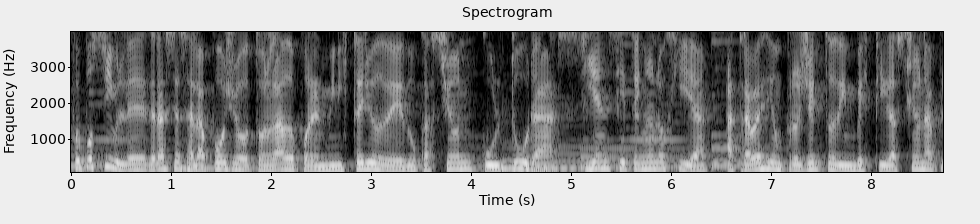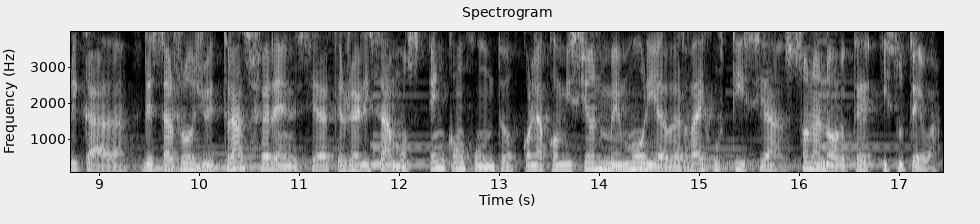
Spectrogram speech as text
Fue posible gracias al apoyo otorgado por el Ministerio de Educación, Cultura, Ciencia y Tecnología a través de un proyecto de investigación aplicada, desarrollo y transferencia que realizamos en conjunto con la Comisión Memoria, Verdad y Justicia Norte y Suteba.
